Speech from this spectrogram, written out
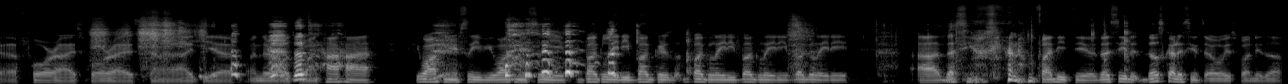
uh, four eyes, four eyes kind of idea when they're all going, haha, you walk in your sleeve, you walk in your sleeve, bug lady, bug bug lady, bug lady, bug lady. Uh, that scene was kind of funny too. That scene, those kind of scenes are always funny though.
